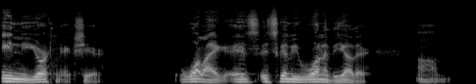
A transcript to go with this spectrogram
in New York next year. What like it's it's gonna be one or the other. Um,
